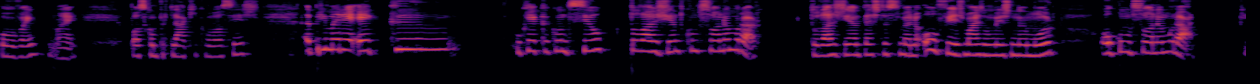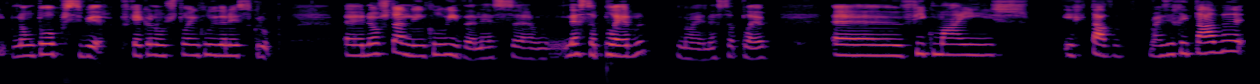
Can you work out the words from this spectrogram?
ouvem, não é? Posso compartilhar aqui com vocês. A primeira é que o que é que aconteceu? Toda a gente começou a namorar. Toda a gente esta semana ou fez mais um mês de namoro ou começou a namorar. Tipo, não estou a perceber porque é que eu não estou incluída nesse grupo. Uh, não estando incluída nessa, nessa plebe, não é? Nessa plebe, uh, fico mais irritada. Mais irritada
